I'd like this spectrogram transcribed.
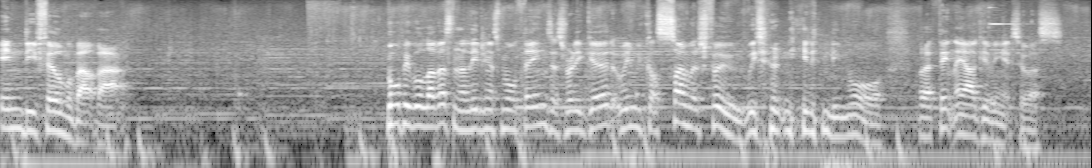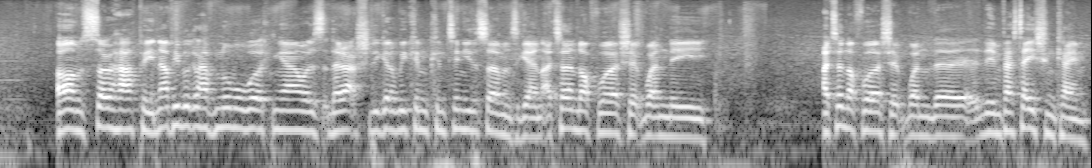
indie film about that. More people love us and they're leaving us more things. It's really good. I mean, we've got so much food. We don't need any more. But I think they are giving it to us. Oh, I'm so happy. Now people are going to have normal working hours. They're actually going to... We can continue the sermons again. I turned off worship when the... I turned off worship when the, the infestation came.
